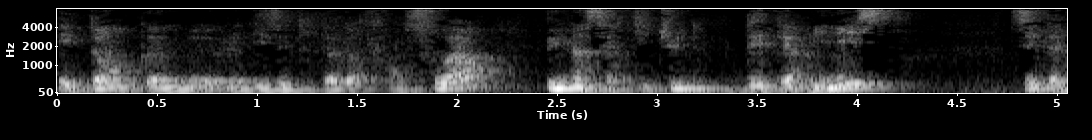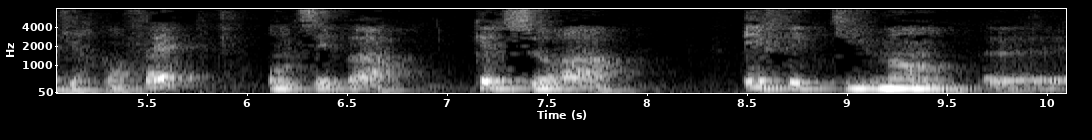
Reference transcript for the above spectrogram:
étant, comme le disait tout à l'heure François, une incertitude déterministe, c'est-à-dire qu'en fait, on ne sait pas quel sera effectivement euh,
